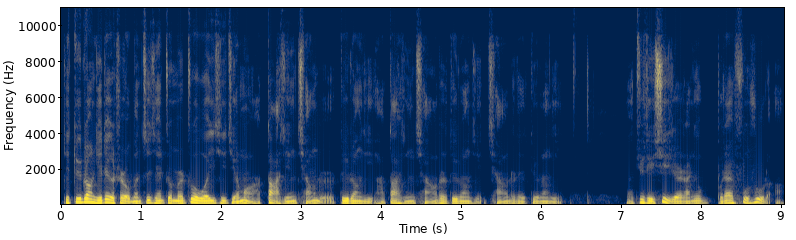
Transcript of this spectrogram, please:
这对撞机这个事儿，我们之前专门做过一期节目啊，大型强子对撞机啊，大型强子对撞机，强子的对撞机啊，具体细节咱就不再复述了啊。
